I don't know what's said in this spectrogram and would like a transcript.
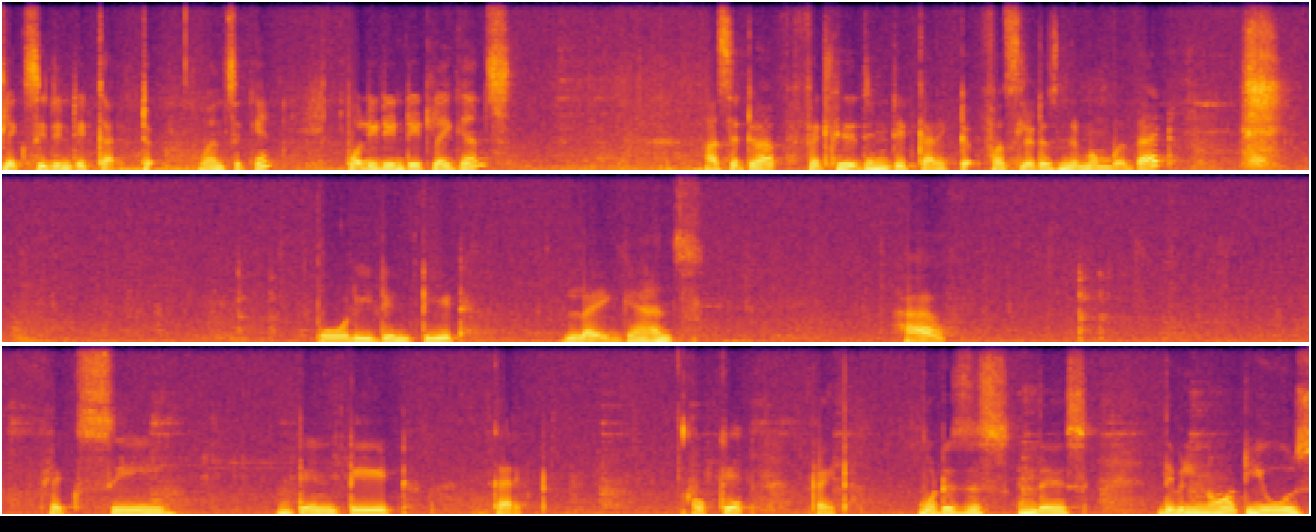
flexidentate character once again polydentate ligands are said to have flexidentate character first let us remember that polydentate ligands have flexidentate character okay right what is this in this? They will not use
